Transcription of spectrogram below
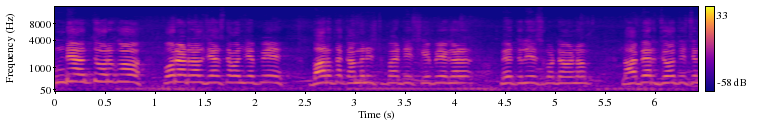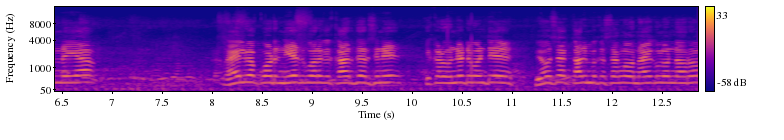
ఉండేంత వరకు పోరాటాలు చేస్తామని చెప్పి భారత కమ్యూనిస్ట్ పార్టీ సిపిఐగా మేము తెలియజేసుకుంటా ఉన్నాం. నా పేరు జ్యోతి చిన్నయ్య. రైల్వే కోడ్ నియోజకవర్గ కార్యదర్శిని. ఇక్కడ ఉన్నటువంటి వ్యవసాయ కార్మిక సంఘం నాయకులు ఉన్నారు.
